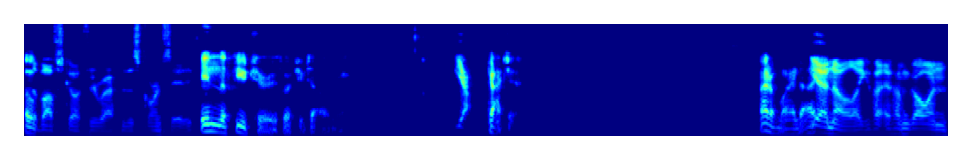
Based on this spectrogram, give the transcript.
Oh. The buffs go through after the Scorn City. In the future, is what you're telling me. Yeah. Gotcha. I don't mind. I, yeah, no, like if, I, if I'm going,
